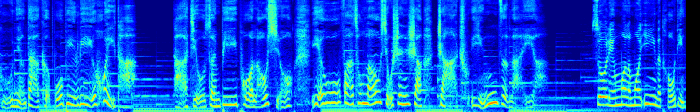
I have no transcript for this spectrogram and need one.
姑娘大可不必理会他。他就算逼迫老朽，也无法从老朽身上榨出银子来呀。苏玲摸了摸茵茵的头顶，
